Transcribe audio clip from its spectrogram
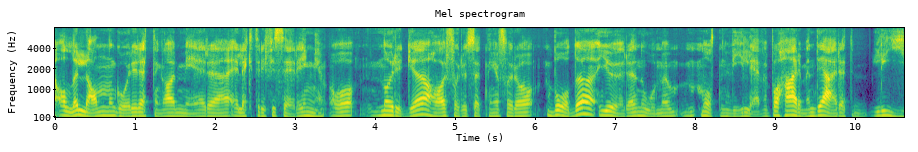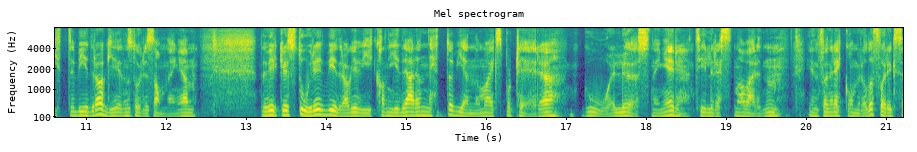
Alle land går i retning av mer eh, elektrifisering. Og Norge har forutsetninger for å både gjøre noe med måten vi lever på her, men det er et lite bidrag i den store sammenhengen. Det virkelig store bidraget vi kan gi, det er nettopp gjennom å eksportere gode løsninger til resten av verden innenfor en rekke områder, f.eks.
